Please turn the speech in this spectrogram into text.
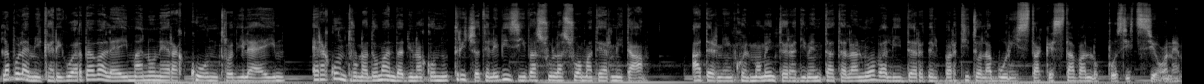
La polemica riguardava lei, ma non era contro di lei. Era contro una domanda di una conduttrice televisiva sulla sua maternità. Adern in quel momento era diventata la nuova leader del partito laburista che stava all'opposizione.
